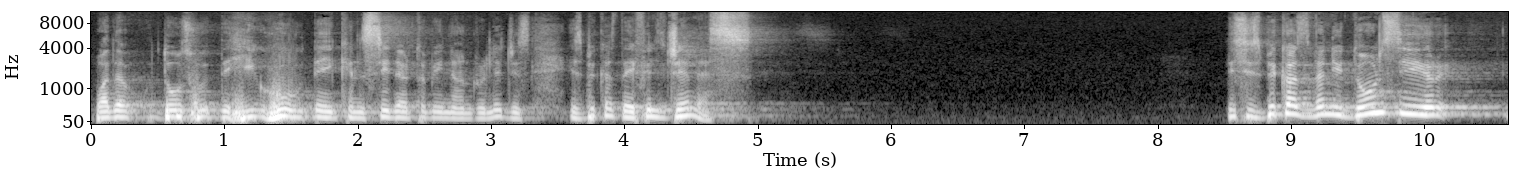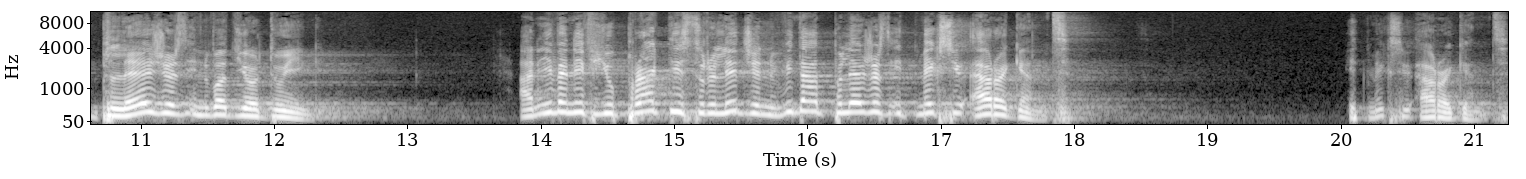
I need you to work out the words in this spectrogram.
whether those who they, who they consider to be non-religious is because they feel jealous. This is because when you don't see pleasures in what you're doing, and even if you practice religion without pleasures, it makes you arrogant. It makes you arrogant.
